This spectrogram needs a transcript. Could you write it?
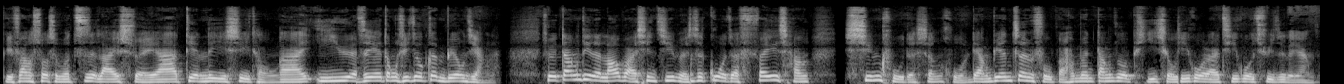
比方说什么自来水啊、电力系统啊、医院这些东西就更不用讲了。所以当地的老百姓基本是过着非常辛苦的生活，两边政府把他们当作皮球踢过来踢过去这个样子。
